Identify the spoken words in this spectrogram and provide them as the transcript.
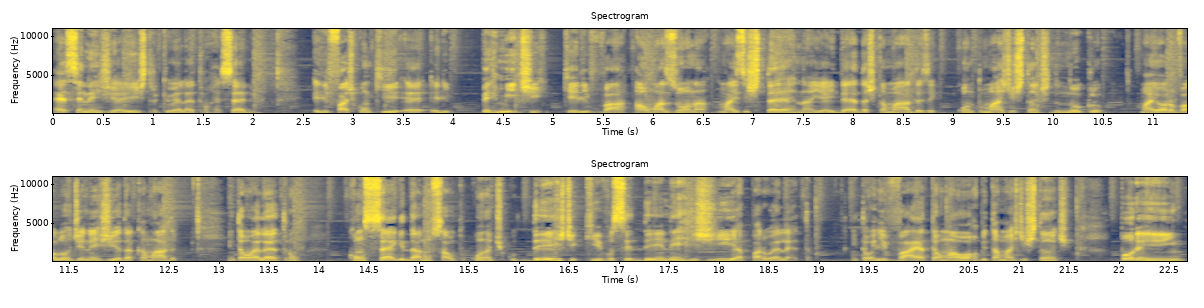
Essa energia extra que o elétron recebe, ele faz com que é, ele permite que ele vá a uma zona mais externa. E a ideia das camadas é que quanto mais distante do núcleo, maior o valor de energia da camada. Então o elétron consegue dar um salto quântico desde que você dê energia para o elétron. Então ele vai até uma órbita mais distante. Porém,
